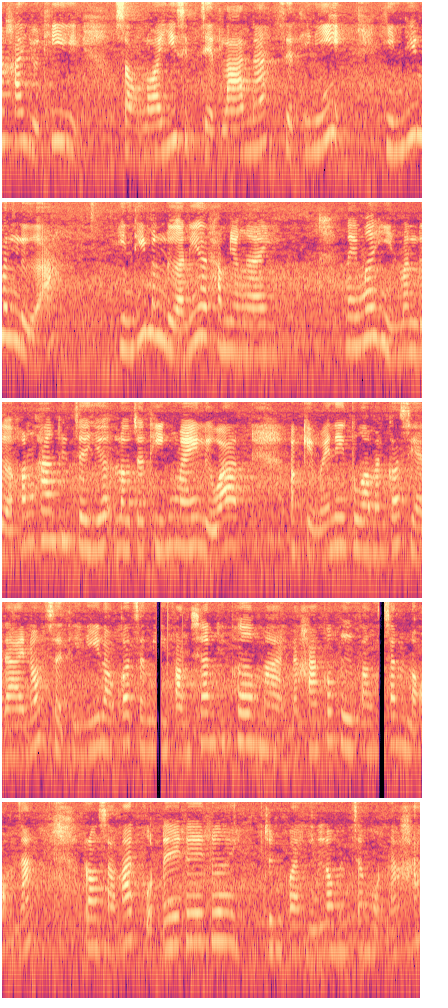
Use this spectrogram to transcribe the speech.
นะคะอยู่ที่ 227 ล้านนะ เสร็จทีนี้หินที่มันเหลือ หินที่มันเหลือนี่จะทำยังไง ในเมื่อหินมันเหลือค่อนข้างที่จะเยอะ เราจะทิ้งไหมหรือว่าเอาเก็บไว้ในตัวมันก็เสียดายเนาะ เสร็จทีนี้เราก็จะมี ฟังก์ชันที่เพิ่มมานะคะ ก็คือฟังก์ชันหลอมนะ เราสามารถกดได้เรื่อยๆ จนกว่าหินเรามันจะหมดนะคะ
